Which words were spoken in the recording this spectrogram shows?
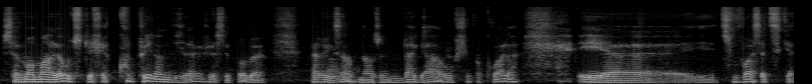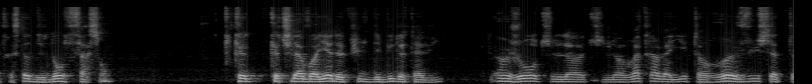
ce moment-là où tu t'es fait couper dans le visage, je ne sais pas, ben, par exemple, dans une bagarre ou je ne sais pas quoi, là, euh, et, tu vois cette cicatrice-là d'une autre façon que, tu la voyais depuis le début de ta vie. Un jour, tu l'as, retravaillé, tu as revu cette,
